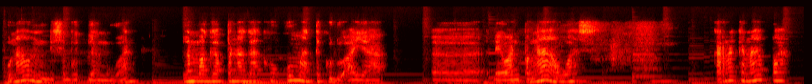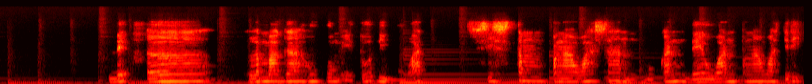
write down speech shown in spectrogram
Kunaon disebut gangguan? Lembaga penegak hukum atau kudu ayah eh, dewan pengawas? Karena kenapa? De, eh, lembaga hukum itu dibuat sistem pengawasan bukan dewan pengawas. Jadi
